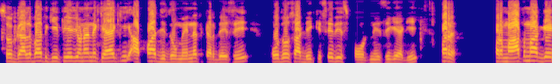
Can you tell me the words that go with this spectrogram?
ਸੋ ਗੱਲਬਾਤ ਕੀਤੀ ਹੈ ਜੀ, ਉਹਨਾਂ ਨੇ ਕਿਹਾ ਕਿ ਆਪਾਂ ਜਦੋਂ ਮਿਹਨਤ ਕਰਦੇ ਸੀ, ਉਦੋਂ ਸਾਡੀ ਕਿਸੇ ਦੀ ਸਪੋਰਟ ਨਹੀਂ ਸੀਗੀ ਹੈਗੀ। ਪਰ ਪਰਮਾਤਮਾ ਅੱਗੇ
